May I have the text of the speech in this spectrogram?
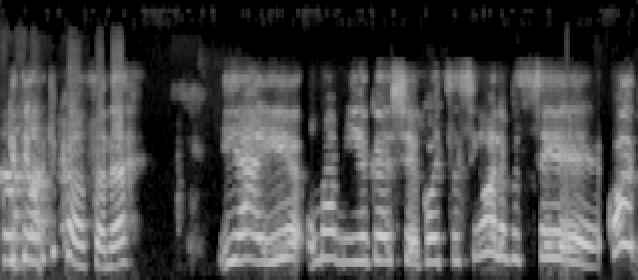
Porque tem hora que cansa, né? E aí, uma amiga chegou e disse assim: Olha, você. Quais,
